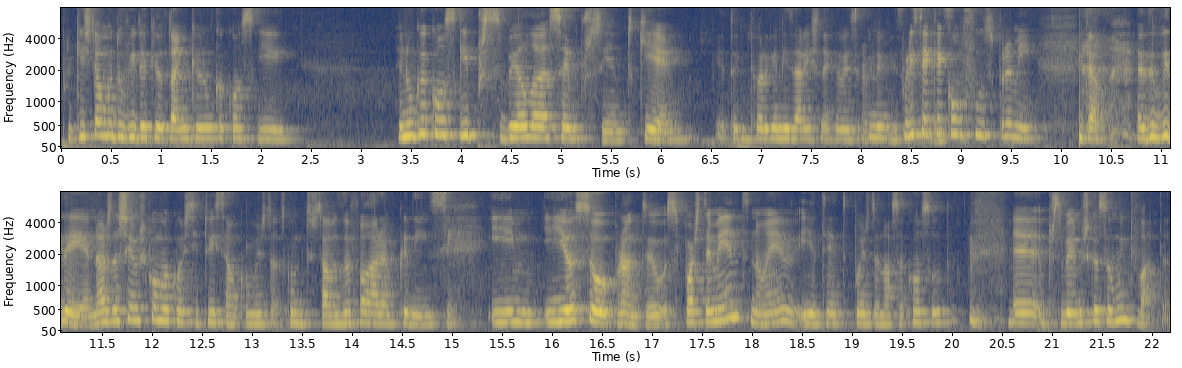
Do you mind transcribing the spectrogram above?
Porque isto é uma dúvida que eu tenho que eu nunca consegui. Eu nunca consegui percebê-la a 100%, que é. Eu tenho que organizar isto na cabeça, por isso é que é confuso para mim. Então, a dúvida é: nós nascemos com uma Constituição, como, eu, como tu estavas a falar há bocadinho. Sim. E, e eu sou, pronto, eu, supostamente, não é? E até depois da nossa consulta, uh, percebemos que eu sou muito vata,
